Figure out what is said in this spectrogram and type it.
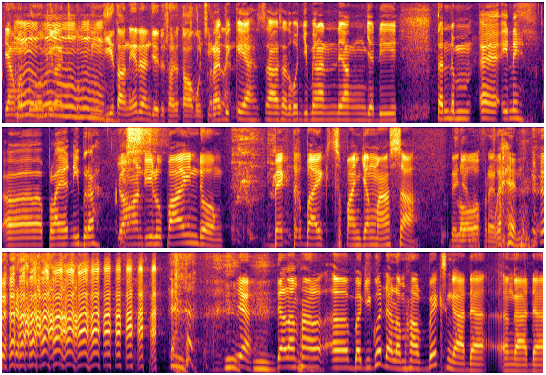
yang membawa Milan cukup tinggi tahun ini dan jadi salah satu kunci Milan. Rebic ya, salah satu kunci Milan yang jadi tandem eh ini eh, pelayan Ibra. Jangan dilupain dong. Back terbaik sepanjang masa. Dejan Lovren. ya dalam hal eh, bagi gue dalam hal backs nggak ada nggak ada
